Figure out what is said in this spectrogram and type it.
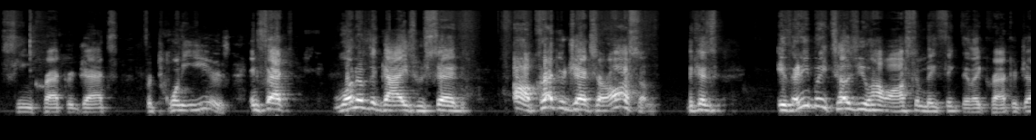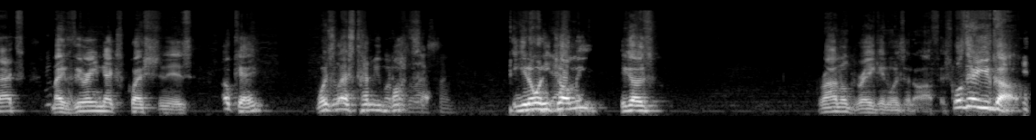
seeing Cracker Jacks for 20 years. In fact, one of the guys who said, "Oh, Cracker Jacks are awesome," because if anybody tells you how awesome they think they like Cracker Jacks, my very next question is, "Okay, when's the last time you When bought was the some?" Last time? You know what he Yeah. told me? He goes, Ronald Reagan was in office. Well, there you go.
